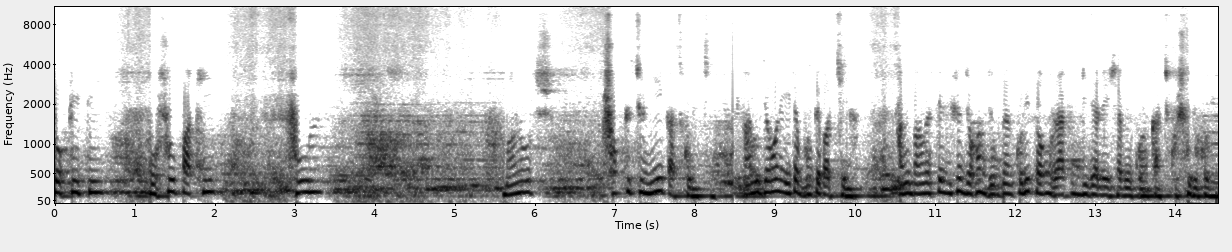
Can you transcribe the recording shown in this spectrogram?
প্রকৃতি, পশু, পাখি, ফুল, মানুষ, সবকিছু নিয়ে কাজ করেছি। আমি যেমন এটা ভুলতে পারছি না। আমি বাংলাদেশ টেলিভিশন যখন যোগদান করি তখন গ্রাফিক ডিজাইনার হিসাবে কাজ শুরু করি।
